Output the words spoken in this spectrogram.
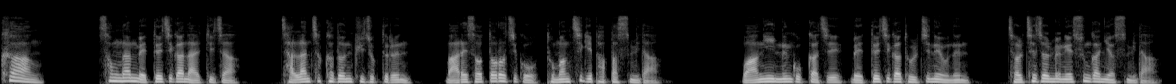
크앙! 성난 멧돼지가 날뛰자 잘난 척하던 귀족들은 말에서 떨어지고 도망치기 바빴습니다. 왕이 있는 곳까지 멧돼지가 돌진해오는 절체절명의 순간이었습니다.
